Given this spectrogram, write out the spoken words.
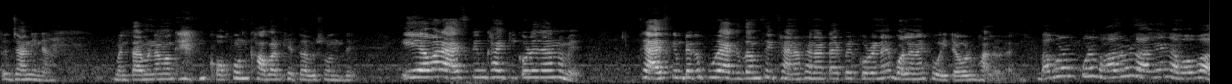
তো জানি না। মানে তার মানে আমাকে কখন খাবার খেতে হবে সন্ধে। এ আবার আইসক্রিম খায় কি করে জানবে সে আইসক্রিমটাকে পুরো একদম সেই ফেনা ফেনা টাইপের করে নেয় বলে নাকি ওইটা ওর ভালো লাগে। বাবা ওরকম করে ভালো লাগে না বাবা।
